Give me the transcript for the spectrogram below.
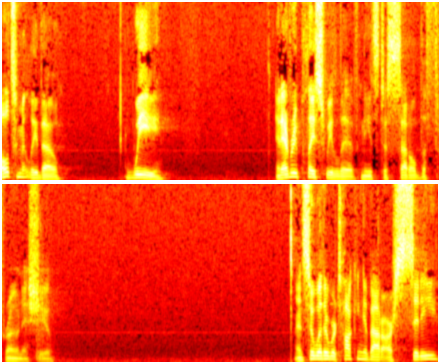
Ultimately, though, we, in every place we live, needs to settle the throne issue. And so, whether we're talking about our city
